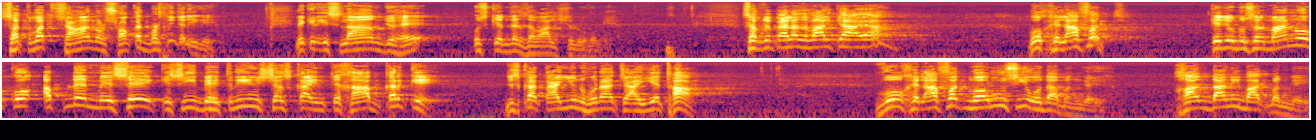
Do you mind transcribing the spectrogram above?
ستوت شان اور شوکت بڑھتی چلی گئی۔ لیکن اسلام جو ہے، اس کے اندر زوال شروع ہو گیا۔ سب سے پہلا زوال کیا آیا؟ وہ خلافت۔ کہ جو مسلمانوں کو اپنے میں سے کسی بہترین شخص کا انتخاب کر کے جس کا تعین ہونا چاہیے تھا، وہ خلافت موروثی عہدہ بن گئی، خاندانی بات بن گئی،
